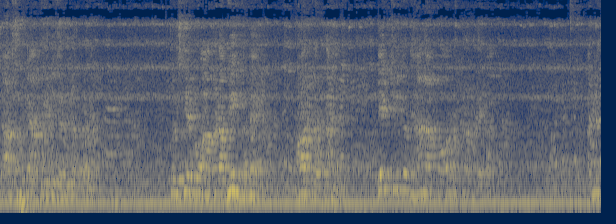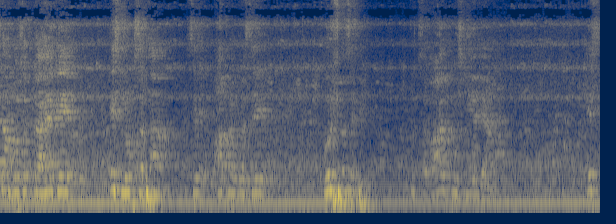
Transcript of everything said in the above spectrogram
चार सौ के आंकड़े की ज़रूरत पड़े। तो इसलिए वो आंकड़ा भी हमें पार करना है। एक चीज़ का ध्यान आपको और रखना पड़ेगा। अन्यथा हो सकता है कि इस लोकसभा से, आप लोगों से, पुरुषों से भी कुछ सवाल पूछ लिए जाए। इस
